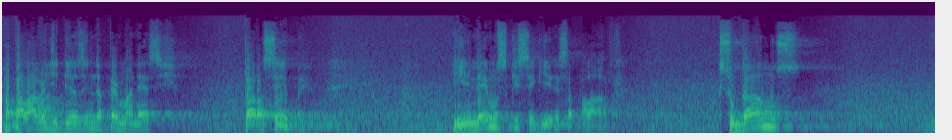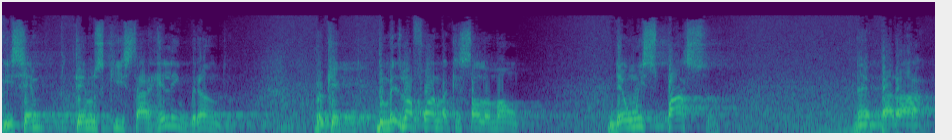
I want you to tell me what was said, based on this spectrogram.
a palavra de Deus ainda permanece para sempre. E temos que seguir essa palavra. Estudamos e sempre temos que estar relembrando, porque, da mesma forma que Salomão deu um espaço né, para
